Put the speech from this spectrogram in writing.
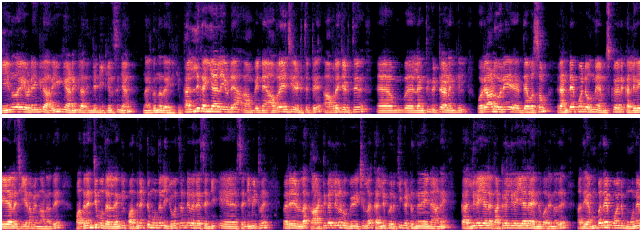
ചെയ്യുന്നതായി എവിടെയെങ്കിലും അറിയുകയാണെങ്കിൽ അതിന്റെ ഡീറ്റെയിൽസ് ഞാൻ നൽകുന്നതായിരിക്കും. കല്ല് കയ്യാലയുടെ പിന്നെ ആവറേജ് എടുത്തിട്ട് ആവറേജ് എടുത്ത് ലെങ്ത് കിട്ടുകയാണെങ്കിൽ ഒരാൾ ഒരു ദിവസം രണ്ട് പോയിന്റ് ഒന്ന് എം സ്ക്വയർ കല്ല് കയ്യാല ചെയ്യണമെന്നാണ് അത് പതിനഞ്ച് മുതൽ അല്ലെങ്കിൽ പതിനെട്ട് മുതൽ ഇരുപത്തിരണ്ട് വരെ സെന്റി സെന്റിമീറ്റർ വരെയുള്ള കാട്ടുകല്ലുകൾ ഉപയോഗിച്ചുള്ള കല്ല് പെറുക്കി കെട്ടുന്നതിനാണ് കല്ല് കയ്യാല കാട്ടുകല്ല് കയ്യാല എന്ന് പറയുന്നത്. അത് എൺപത് പോയിന്റ് മൂന്ന്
